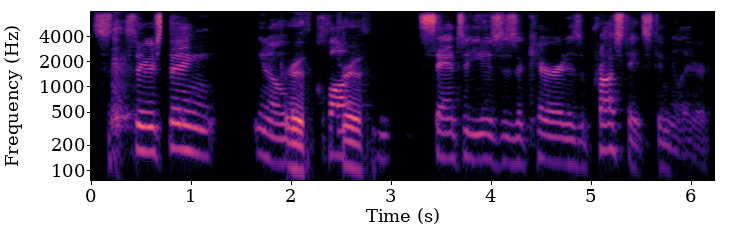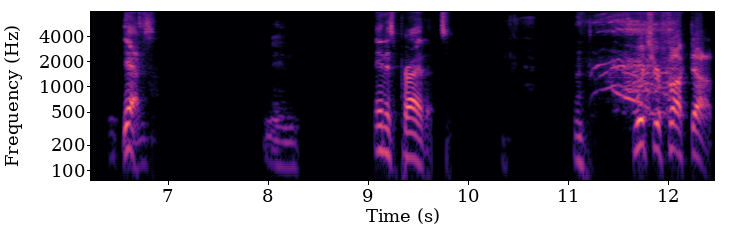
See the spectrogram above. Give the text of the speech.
So you're saying, you know, Truth, Claus- truth. Santa uses a carrot as a prostate stimulator. Yes, I mean, in his privates, Which are fucked up.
